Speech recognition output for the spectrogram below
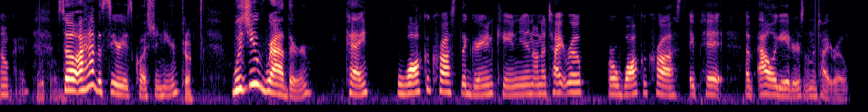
okay. With them. So I have a serious question here. okay. Would you rather, okay, walk across the Grand Canyon on a tightrope or walk across a pit of alligators on a tightrope?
